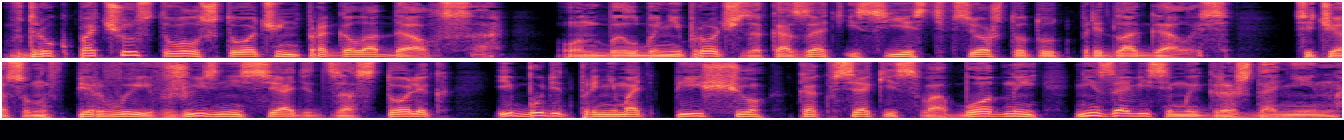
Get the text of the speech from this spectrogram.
Вдруг почувствовал, что очень проголодался. Он был бы не прочь заказать и съесть все, что тут предлагалось. Сейчас он впервые в жизни сядет за столик и будет принимать пищу, как всякий свободный, независимый гражданин.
